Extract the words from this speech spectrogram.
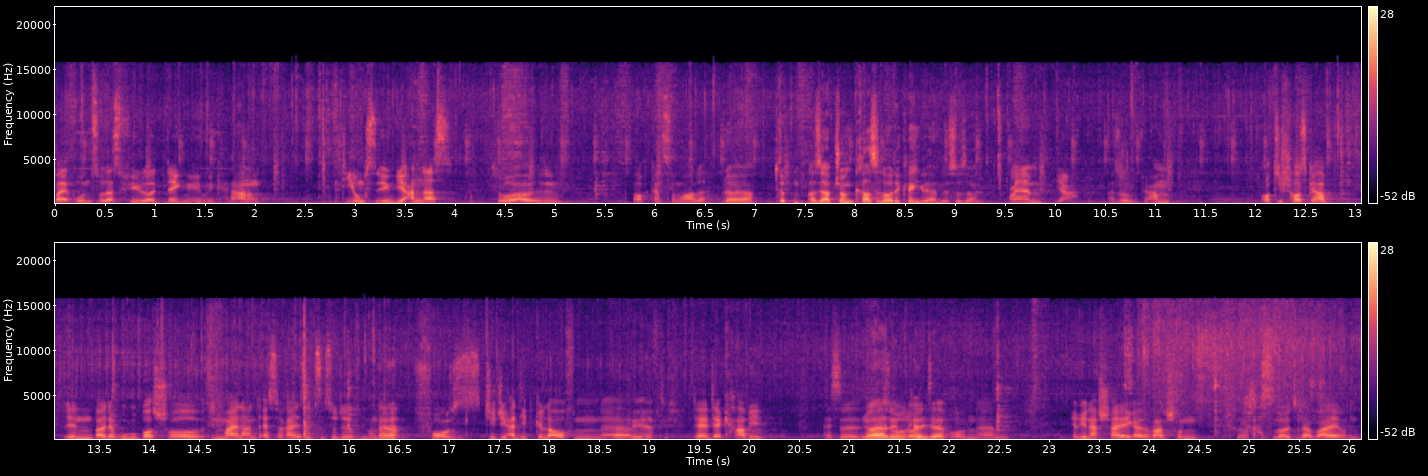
bei uns so, dass viele Leute denken, irgendwie, keine Ahnung, die Jungs sind irgendwie anders. So, aber wir sind auch ganz normale ja, ja. Typen. Also ihr habt schon krasse Leute kennengelernt, würdest du sagen. Ähm, ja, also wir haben auch die Chance gehabt, in, bei der Hugo Boss Show in Mailand erste Reihe sitzen zu dürfen. Und da Ja. vor uns ist Gigi Hadid gelaufen, ähm, Okay, heftig. der, der Kabi, weißt du, Ja, ja, so den kenn ich, Leute. ja. Und ähm, Irina Scheik, also waren schon krasse Leute dabei. Und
